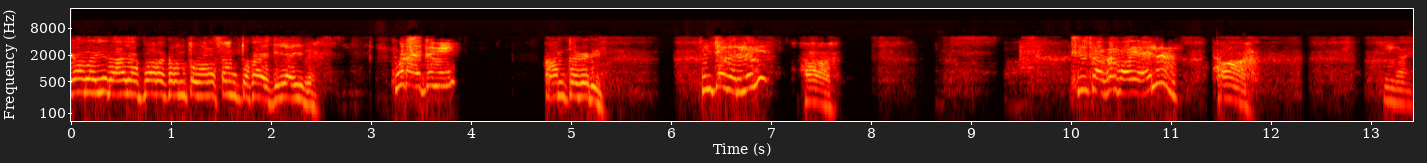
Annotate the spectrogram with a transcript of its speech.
याला इथं आल्या पराक्रम तुम्हाला सांगतो काय की या इथं. कुठं आहे तुम्ही? आमच्या घरी. तुमच्या घरी लगेच? हा. क्षीरसागर भाऊ आहे ना? हा. बाय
